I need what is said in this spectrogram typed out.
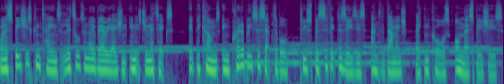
when a species contains little to no variation in its genetics, it becomes incredibly susceptible to specific diseases and the damage they can cause on their species.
